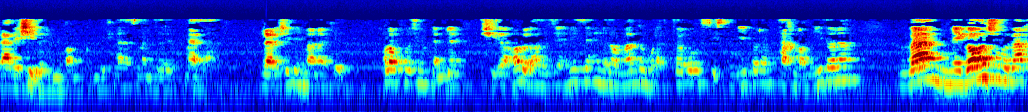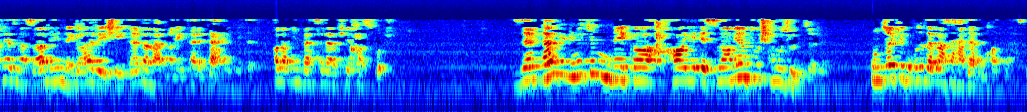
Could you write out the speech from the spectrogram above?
روشی داریم نگاه می‌کنیم نه از منظر مذهب. روشی به این معنی که حالا خودشون میگن میگن شیعه ها به لحاظ ذهنی ذهن نظاممند و مرتب و سیستمی دارن اقلانی دارن و نگاهشون به برخی از مسائل این نگاه ریشه‌ای‌تر و مبنایی‌تر تحلیلی داره حالا این بحث روشی خاص خودش. ضمنا می‌بینه که نگاه های اسلامی هم توش وجود داره. اونجا که به خود در بحث هدف می‌خواد بحث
